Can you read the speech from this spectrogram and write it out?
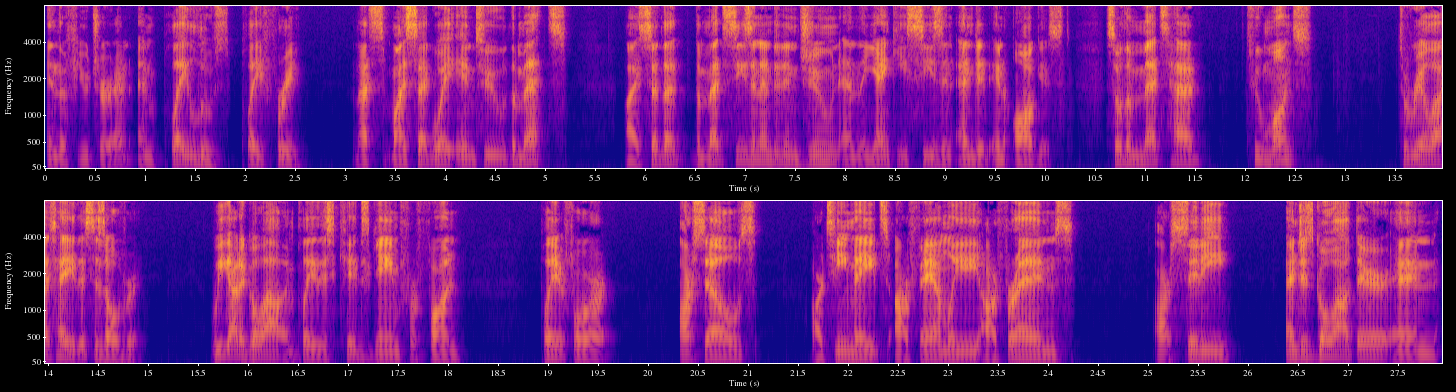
in the future and, and play loose, play free. And that's my segue into the Mets. I said that the Mets season ended in June and the Yankees season ended in August. So the Mets had two months to realize, hey, this is over. We got to go out and play this kids' game for fun, play it for ourselves, our teammates, our family, our friends, our city, and just go out there and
